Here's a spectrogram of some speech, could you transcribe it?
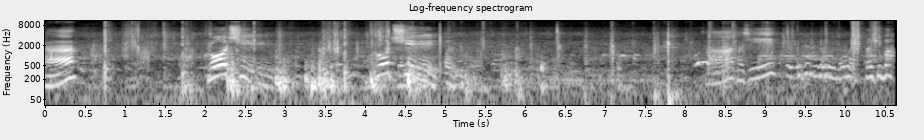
자. 그렇지. 그렇지. 자 다시. 다시 봐.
